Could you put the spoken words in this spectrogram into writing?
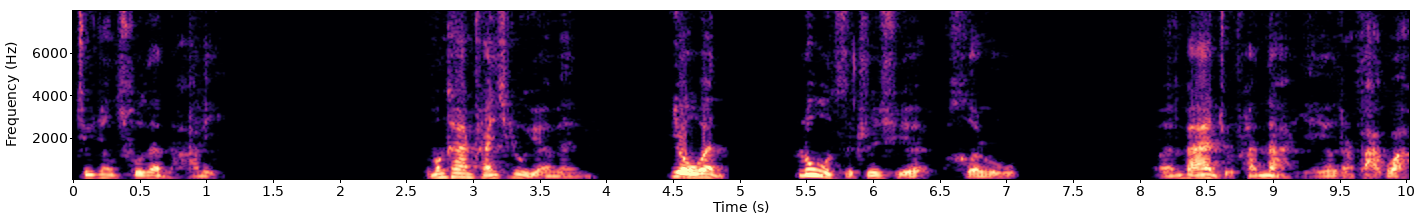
究竟粗在哪里？我们看《传习录》原文。又问陆子之学何如？我们发现九川呢也有点八卦，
